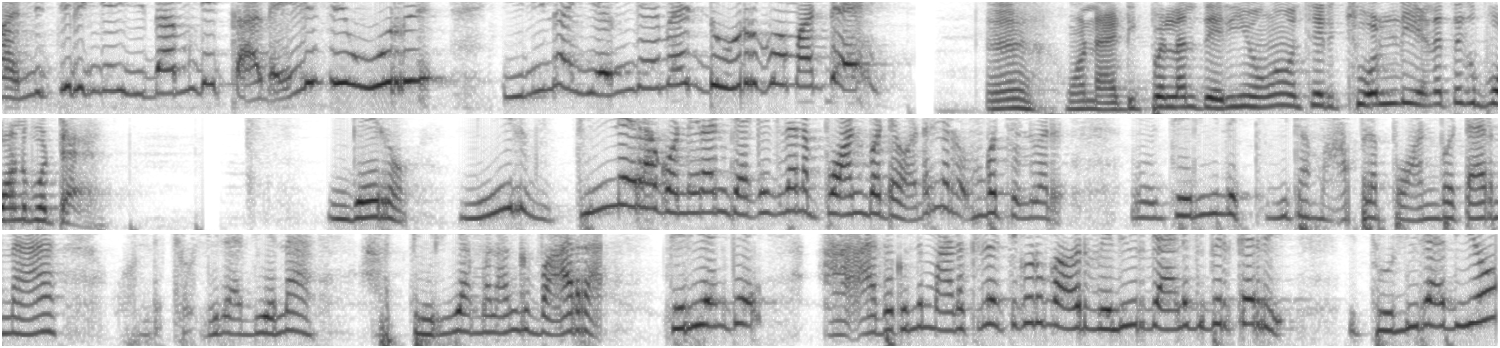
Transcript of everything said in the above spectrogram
மன்னிச்சிருங்க இதாங்க கடைசி ஊரு. இனி நான் எங்கேயுமே டூர் போக மாட்டேன். உன் நடிப்பெல்லாம் தெரியும். சரி சொல்லி என்னத்துக்கு போன போட்ட? இங்கேரோ நீர் தின்னரா கொண்டேரான்னு கேட்க நான் போன் போட்ட. உடனே ரொம்ப சொல்லுவாரு. சரி இந்த கீதா மாப்பிள்ள போன் போட்டாருன்னா ஒன்று சொல்லிடாது என்ன? அது தெரியாமல் அங்கே வாரா. சரி அங்கே அதை கொஞ்சம் மனசுல வச்சுக்கிடுங்க அவர் வெளியூர் வேலைக்கு போயிருக்காரு. சொல்லிடாதியோ?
